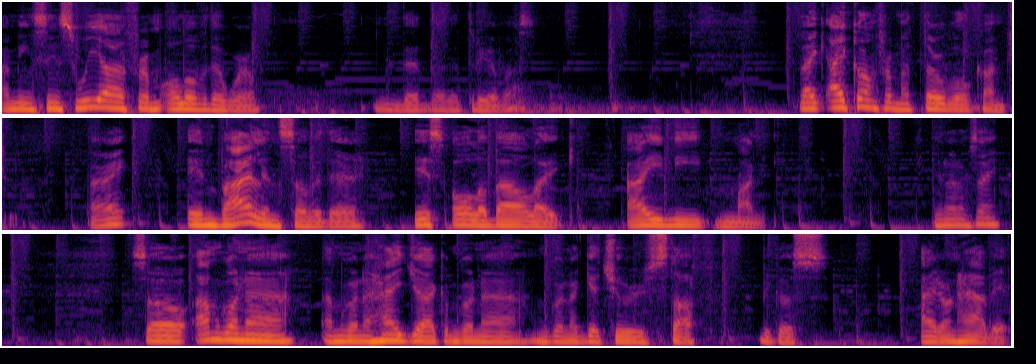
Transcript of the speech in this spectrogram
I mean since we are from all over the world the, the, the three of us like i come from a third world country all right? And violence over there is all about like i need money. You know what i'm saying? So I'm gonna I'm gonna hijack. I'm gonna I'm gonna get your stuff because I don't have it,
